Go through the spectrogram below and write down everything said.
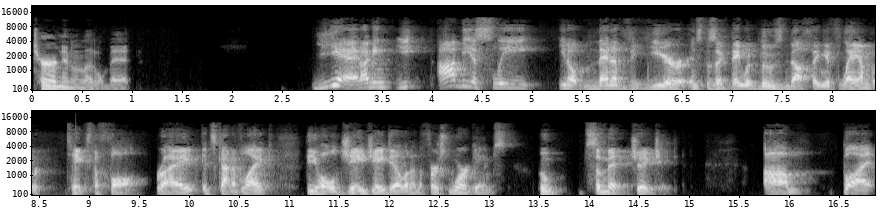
turning a little bit. Yeah, and I mean, obviously, you know, men of the year in specific, they would lose nothing if Lambert takes the fall, right? It's kind of like the whole J.J. Dillon in the first War Games, who submitted J.J. Um, but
